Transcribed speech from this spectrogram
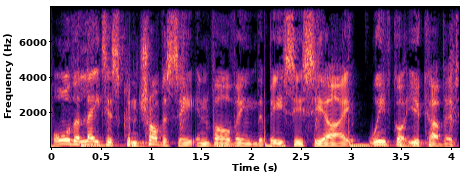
or the latest controversy involving the BCCI, we've got you covered.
